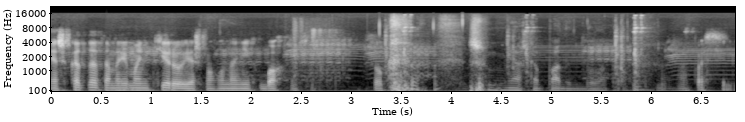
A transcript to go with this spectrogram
Я ж когда там ремонтирую, я ж могу на них бахнуть. Мягко падать было. Ага, Спасибо.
